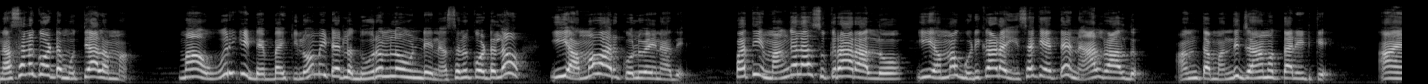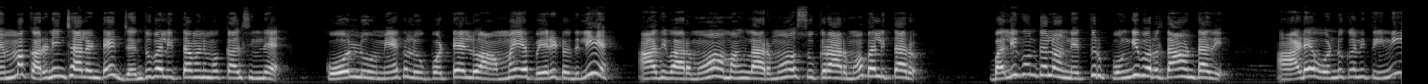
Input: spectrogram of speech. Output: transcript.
నసనకోట ముత్యాలమ్మ. మా ఊరికి డెబ్బై కిలోమీటర్ల దూరంలో ఉండే నసనకోటలో ఈ అమ్మవారు కొలువైనది. ప్రతి మంగళ శుక్రారాల్లో ఈ అమ్మ గుడికాడ ఇసకెత్తే నేల రాలదు. అంతమంది జనం వస్తారు ఇటుకి ఆ అమ్మ కరుణించాలంటే జంతు ఇస్తామని మొక్కాల్సిందే. కోళ్ళు మేకలు పొట్టేళ్ళు ఆ అమ్మయ్య పేరిట వదిలి ఆదివారమో మంగళవారమో శుక్రవారమో బలిస్తారు బలిగుంతలో నెత్తురు పొంగి బొరులుతా ఉంటుంది. ఆడే వండుకొని తిని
